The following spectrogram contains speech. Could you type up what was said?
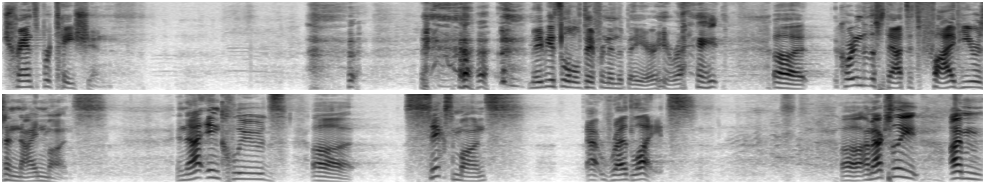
transportation? Maybe it's a little different in the Bay Area, right? Uh, according to the stats, it's five years and nine months. And that includes uh, six months at red lights. Uh, I'm actually, I'm,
